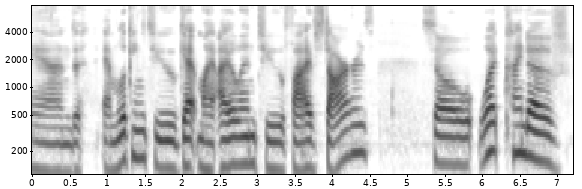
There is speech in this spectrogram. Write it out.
and am looking to get my island to five stars. So, what kind of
